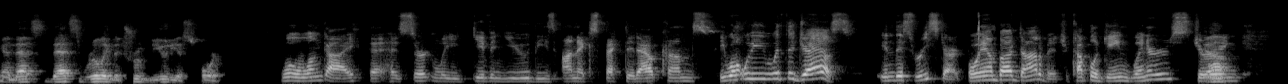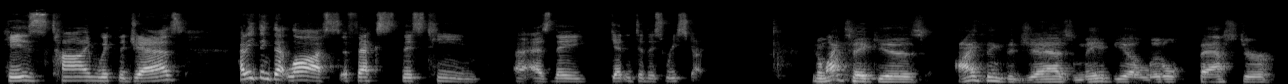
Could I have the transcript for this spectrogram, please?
and that's that's really the true beauty of sport. Well, one guy that has certainly given you these unexpected outcomes, he won't be with the Jazz in this restart. Bojan Bogdanovich, a couple of game winners during yeah. his time with the Jazz. How do you think that loss affects this team uh, as they get into this restart? You know, my take is I think the Jazz may be a little faster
